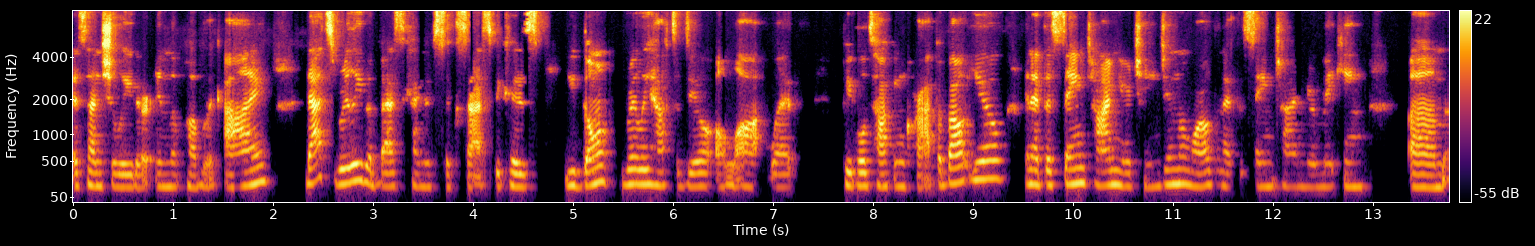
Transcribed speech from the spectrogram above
essentially they're in the public eye. That's really the best kind of success because you don't really have to deal a lot with people talking crap about you. And at the same time, you're changing the world. And at the same time, you're making um,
